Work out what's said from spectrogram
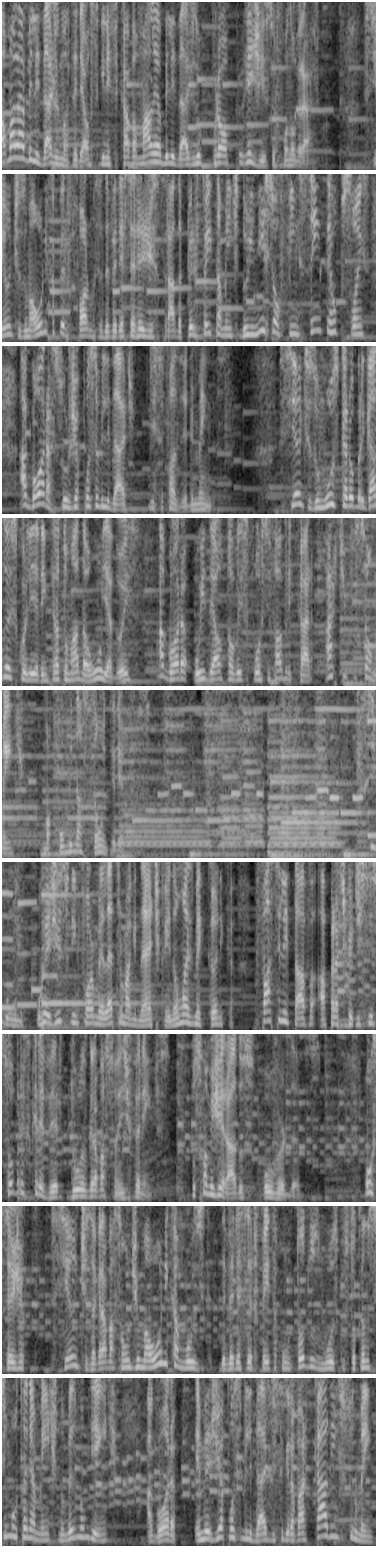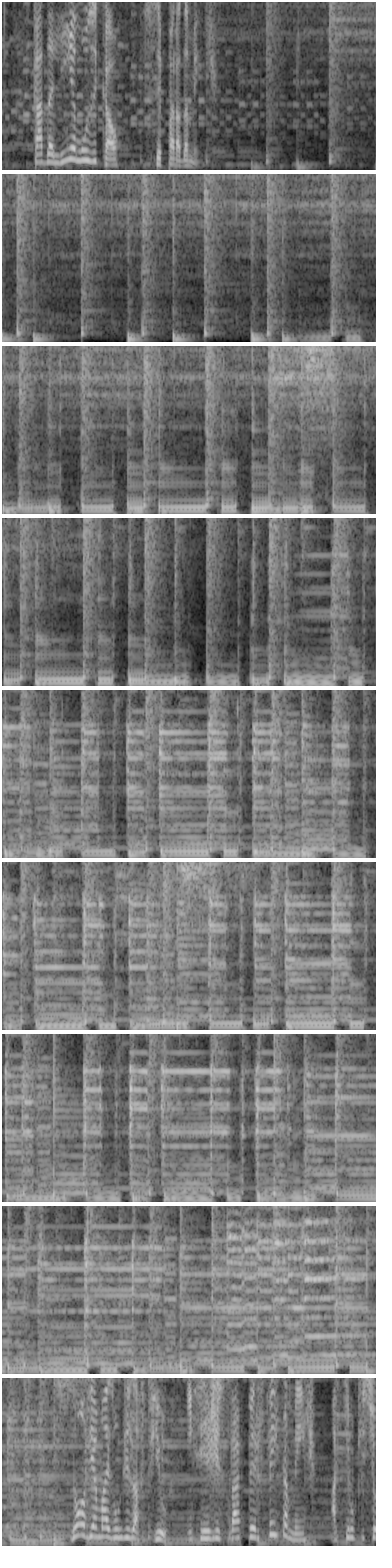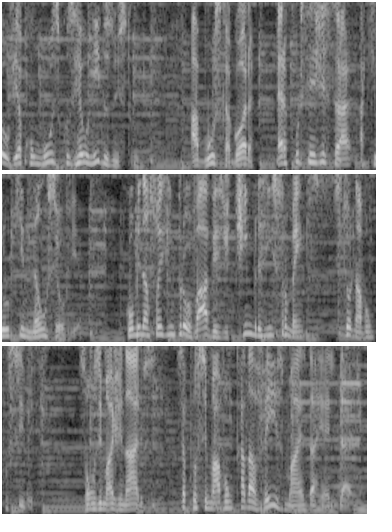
A maleabilidade do material significava maleabilidade do próprio registro fonográfico. Se antes uma única performance deveria ser registrada perfeitamente do início ao fim sem interrupções, agora surge a possibilidade de se fazer emendas. Se antes o músico era obrigado a escolher entre a tomada 1 e a 2, agora o ideal talvez fosse fabricar artificialmente uma combinação entre elas. Segundo, o registro em forma eletromagnética e não mais mecânica facilitava a prática de se sobrescrever duas gravações diferentes, os famigerados overdubs. Ou seja, se antes a gravação de uma única música deveria ser feita com todos os músicos tocando simultaneamente no mesmo ambiente, agora emergia a possibilidade de se gravar cada instrumento, cada linha musical separadamente. Havia mais um desafio em se registrar perfeitamente aquilo que se ouvia com músicos reunidos no estúdio. A busca agora era por se registrar aquilo que não se ouvia. Combinações improváveis de timbres e instrumentos se tornavam possíveis. Sons imaginários se aproximavam cada vez mais da realidade.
